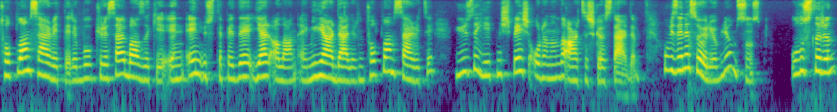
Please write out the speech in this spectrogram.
toplam servetleri bu küresel bazdaki en, en üst tepede yer alan e, milyarderlerin toplam serveti %75 oranında artış gösterdi. Bu bize ne söylüyor biliyor musunuz? Ulusların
